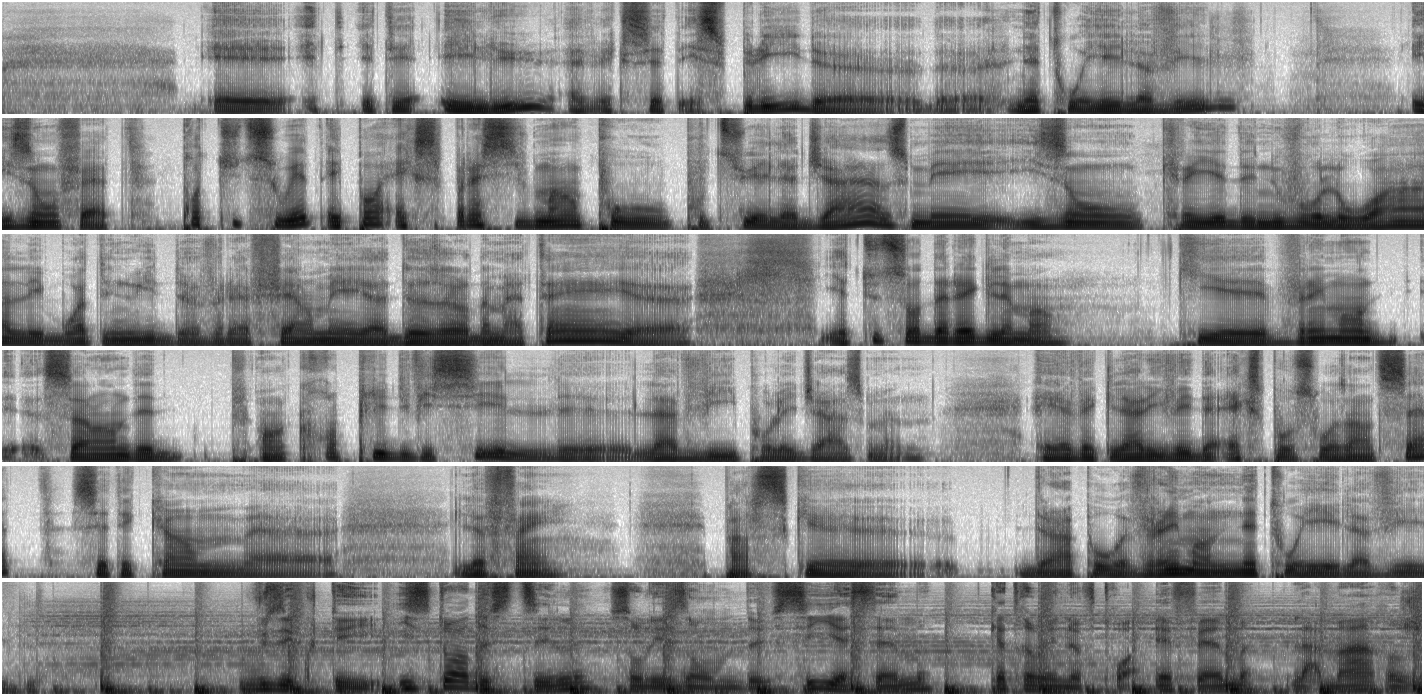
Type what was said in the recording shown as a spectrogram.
était élu avec cet esprit de nettoyer la ville ils ont fait, pas tout de suite et pas expressivement pour, pour tuer le jazz, mais ils ont créé de nouvelles lois. Les boîtes de nuit devraient fermer à 2 heures du matin. Euh, il y a toutes sortes de règlements qui est vraiment, ça rendait encore plus difficile la vie pour les jazzmen. Et avec l'arrivée de Expo 67, c'était comme euh, le fin, parce que Drapeau a vraiment nettoyé la ville. Vous écoutez Histoire de style sur les ondes de CISM 89.3 FM La Marge.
